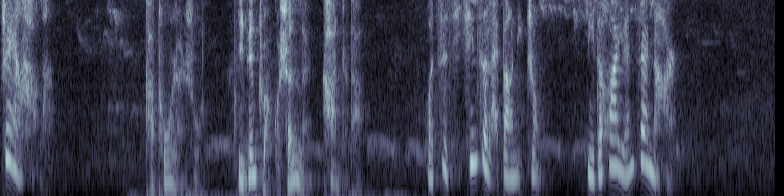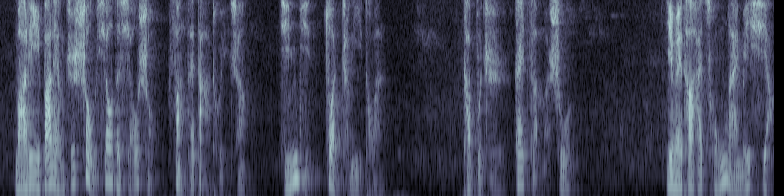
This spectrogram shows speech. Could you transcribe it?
这样好了。他突然说，一边转过身来看着他：“我自己亲自来帮你种。你的花园在哪儿？”玛丽把两只瘦削的小手放在大腿上，紧紧攥成一团。她不知该怎么说，因为她还从来没想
